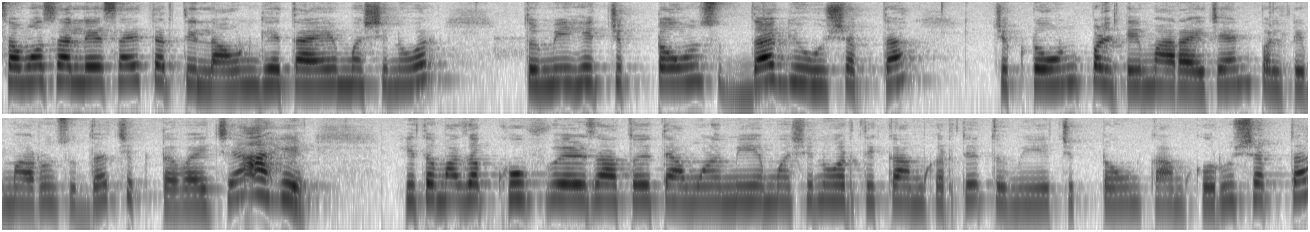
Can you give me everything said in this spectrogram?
समोसा लेस आहे तर ती लावून घेत आहे मशीनवर. तुम्ही हे चिकटवून सुद्धा घेऊ शकता. चिकटवून पलटी मारायची आणि पलटी मारून सुद्धा चिकटवायचे आहे. इथं माझा खूप वेळ जातो आहे त्यामुळे मी हे मशीनवरती काम करते. तुम्ही हे चिकटवून काम करू शकता.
